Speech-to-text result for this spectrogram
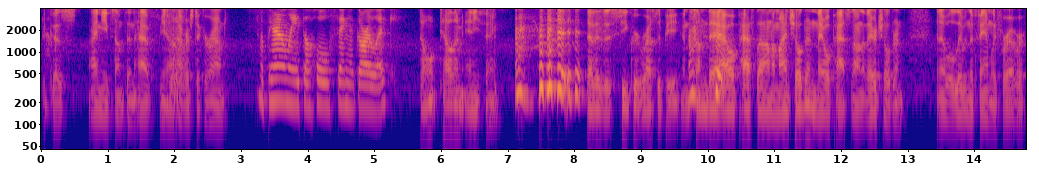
because I need something to have you know have her stick around. Apparently, it's a whole thing of garlic. Don't tell them anything. that is a secret recipe, and someday I will pass that on to my children, and they will pass it on to their children, and it will live in the family forever.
